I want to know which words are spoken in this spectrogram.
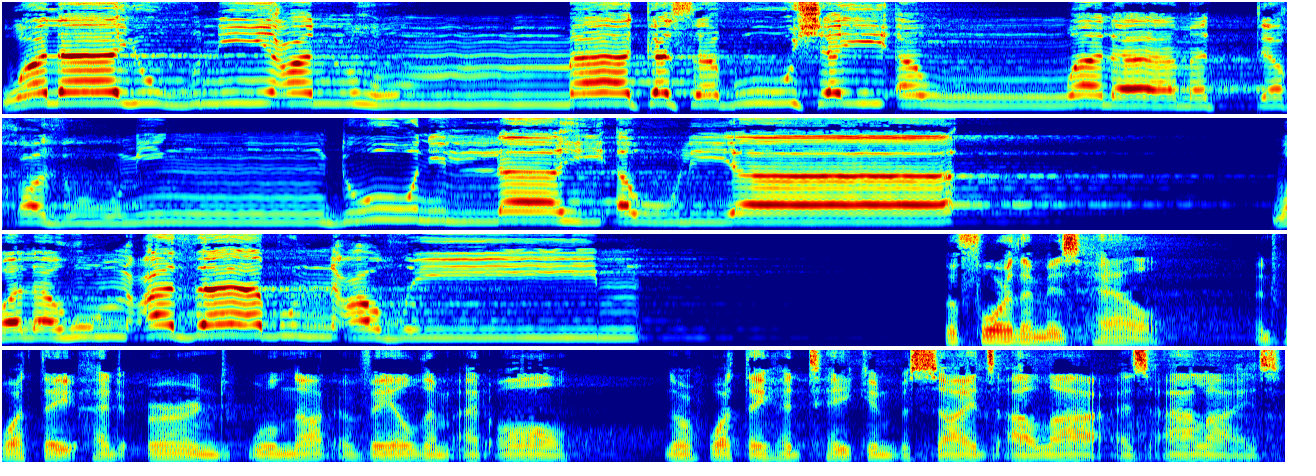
ولا يغني عنهم ما كسبوا شيئا ولا ما اتخذوا من دون الله أولياء ولهم عذاب عظيم. Before them is hell, and what they had earned will not avail them at all, nor what they had taken besides Allah as allies.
